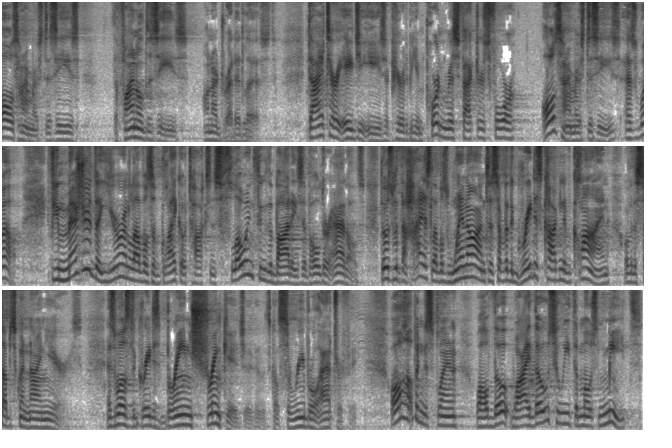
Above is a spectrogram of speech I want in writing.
Alzheimer's disease, the final disease on our dreaded list. Dietary AGEs appear to be important risk factors for Alzheimer's disease as well. If you measure the urine levels of glycotoxins flowing through the bodies of older adults, those with the highest levels went on to suffer the greatest cognitive decline over the subsequent nine years, as well as the greatest brain shrinkage, it's called cerebral atrophy, all helping to explain why those who eat the most meat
